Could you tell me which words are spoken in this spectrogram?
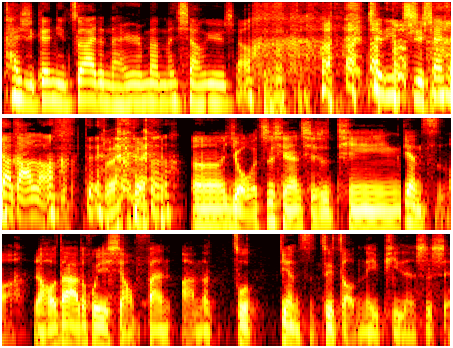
开始跟你最爱的男人慢慢相遇上。这里指山下达郎，对对，嗯，有之前其实听电子嘛，然后大家都会想翻啊，那做。电子最早的那一批人是谁？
